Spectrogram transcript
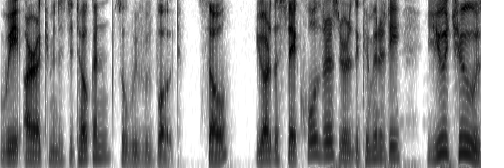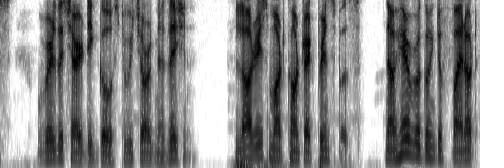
We are a community token, so we will vote. So, you are the stakeholders, you're the community. You choose where the charity goes to which organization. Lottery smart contract principles. Now here we're going to find out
